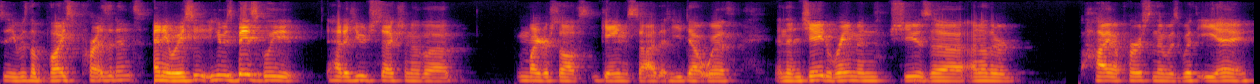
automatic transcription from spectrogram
he was the vice president. Anyways, he, he was basically had a huge section of uh, Microsoft's game side that he dealt with, and then Jade Raymond, she is uh, another high up person that was with EA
